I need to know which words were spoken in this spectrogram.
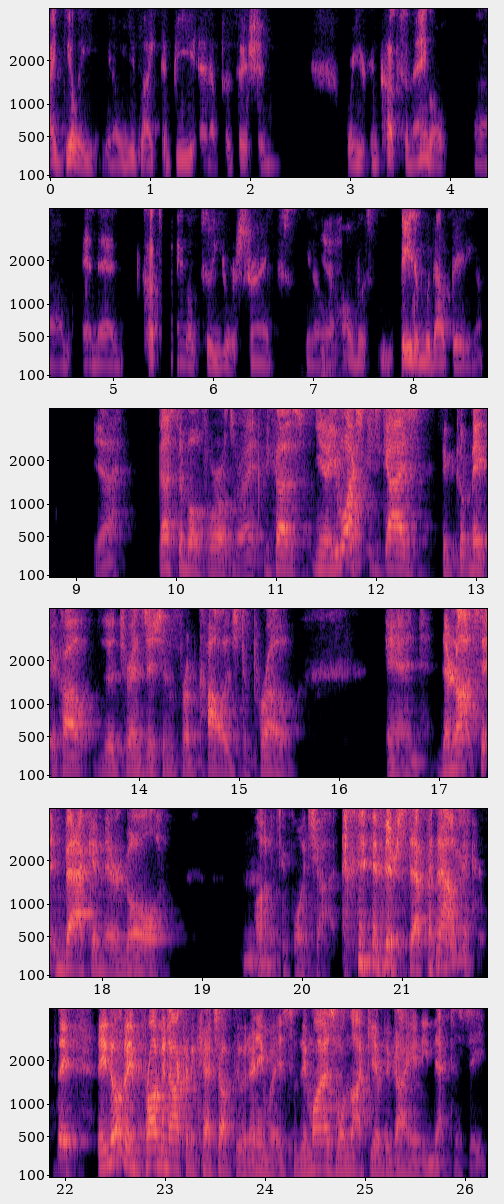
ideally, you know, you'd like to be in a position where you can cut some angle um, and then cut some angle to your strengths. You know, yeah. almost bait them without baiting them. Yeah, best of both worlds, right? Because you know you watch these guys make the call, the transition from college to pro, and they're not sitting back in their goal mm-hmm. on a two point shot. they're stepping out because they they know they're probably not going to catch up to it anyway, so they might as well not give the guy any net to see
